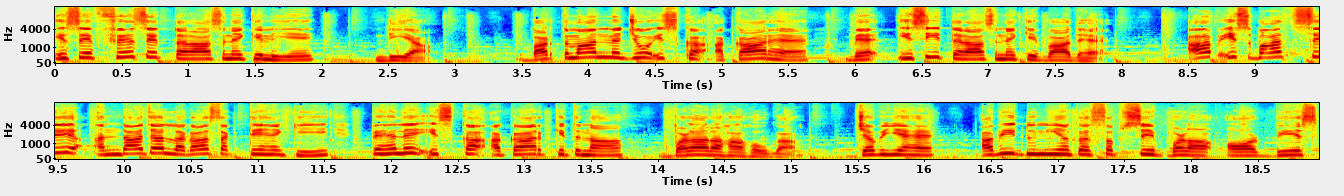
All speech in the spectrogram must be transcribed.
इसे फिर से तराशने के लिए दिया। वर्तमान में जो इसका आकार है, वह इसी तराशने के बाद है। आप इस बात से अंदाज़ा लगा सकते हैं कि पहले इसका आकार कितना बड़ा रहा होगा, जब यह अभी दुनिया का सबसे बड़ा और बेस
